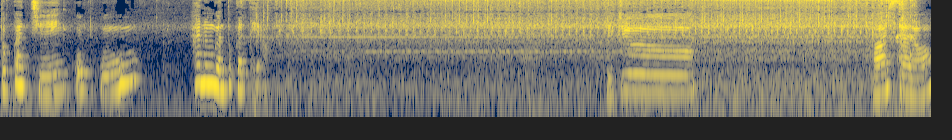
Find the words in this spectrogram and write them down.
똑같이 꼽고 하는 건 똑같아요. 쭉 다 왔어요.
